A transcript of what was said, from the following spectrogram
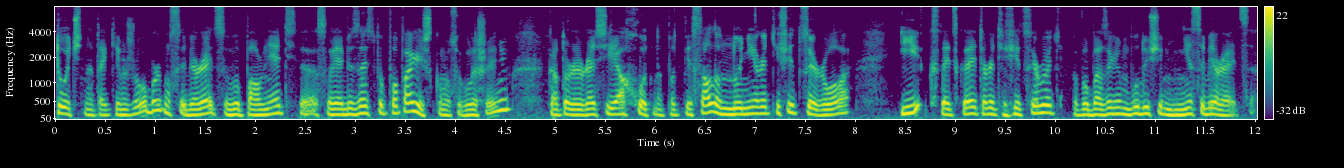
точно таким же образом собирается выполнять э, свои обязательства по Парижскому соглашению, которое Россия охотно подписала, но не ратифицировала. И, кстати сказать, ратифицировать в обозримом будущем не собирается.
